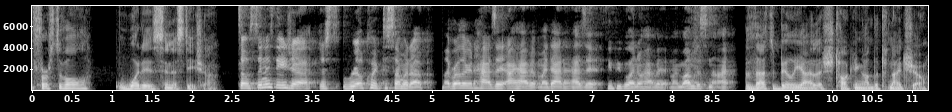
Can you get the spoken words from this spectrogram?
First of all, what is synesthesia? So, synesthesia, just real quick to sum it up my brother has it, I have it, my dad has it, a few people I know have it, my mom does not. That's Billie Eilish talking on The Tonight Show.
